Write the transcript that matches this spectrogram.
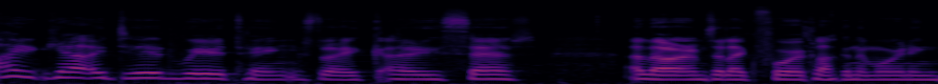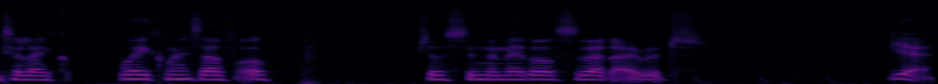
I yeah, I did weird things. Like I set alarms at like four o'clock in the morning to like wake myself up just in the middle so that I would, yeah,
